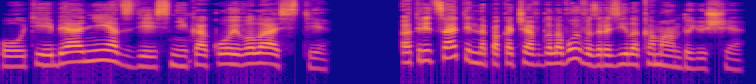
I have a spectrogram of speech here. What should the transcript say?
«У тебя нет здесь никакой власти!» Отрицательно покачав головой, возразила командующая.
